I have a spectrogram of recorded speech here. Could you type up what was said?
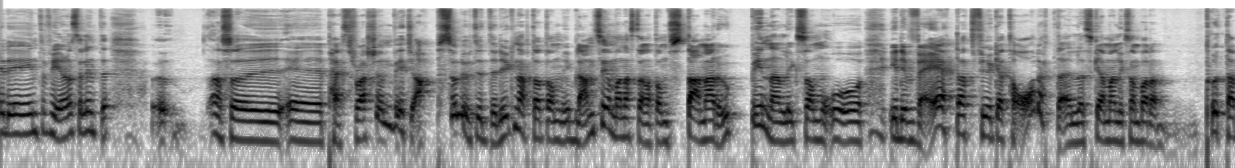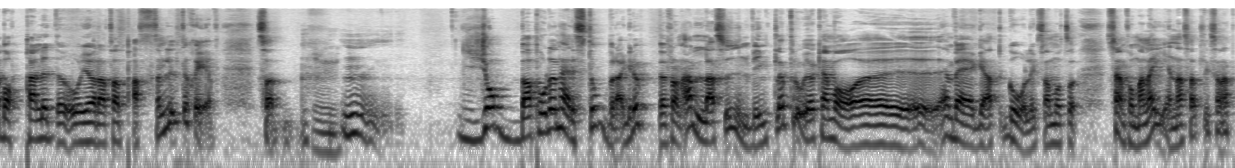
är det interference eller inte? Eh, Alltså eh, pass rushen vet ju absolut inte. Det är ju knappt att de... Ibland ser man nästan att de stannar upp innan liksom. Och är det värt att försöka ta detta? Eller ska man liksom bara putta bort han lite och göra så att passen blir lite skev. Så att, mm, jobba på den här stora grupper från alla synvinklar tror jag kan vara eh, en väg att gå. Liksom. Och så, sen får man enas att, liksom, att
